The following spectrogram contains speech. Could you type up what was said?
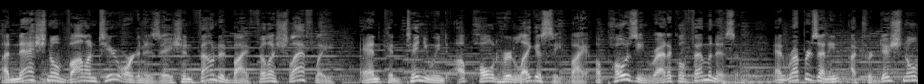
a national volunteer organization founded by Phyllis Schlafly and continuing to uphold her legacy by opposing radical feminism and representing a traditional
